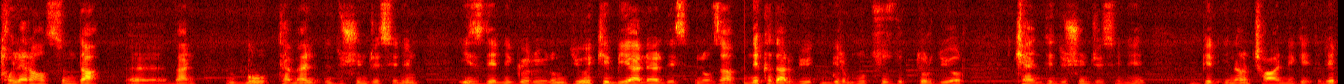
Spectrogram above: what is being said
toleransında e, ben bu temel düşüncesinin izlerini görüyorum. Diyor ki bir yerlerde Spinoza ne kadar büyük bir mutsuzluktur diyor. Kendi düşüncesini bir inanç haline getirip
